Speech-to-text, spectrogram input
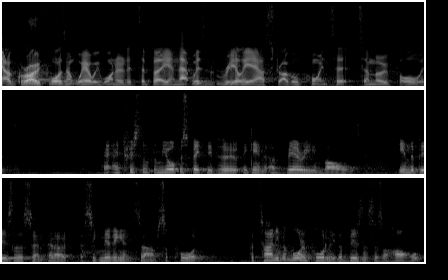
our growth wasn't where we wanted it to be, and that was really our struggle point to, to move forwards. And Tristan, from your perspective, who again are very involved in the business and, and a, a, significant um, support for Tony, but more importantly, the business as a whole,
